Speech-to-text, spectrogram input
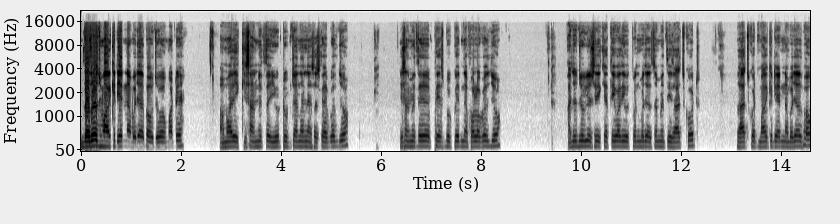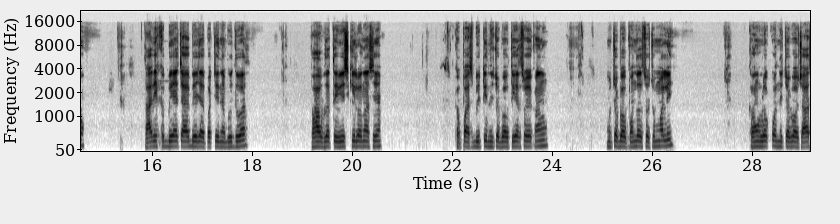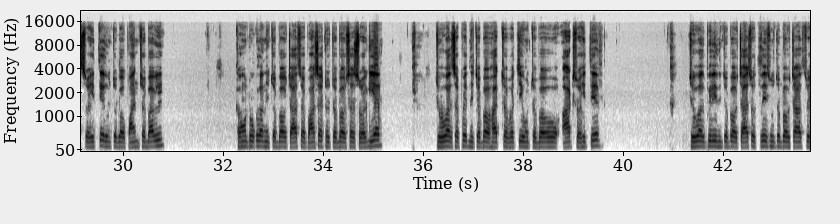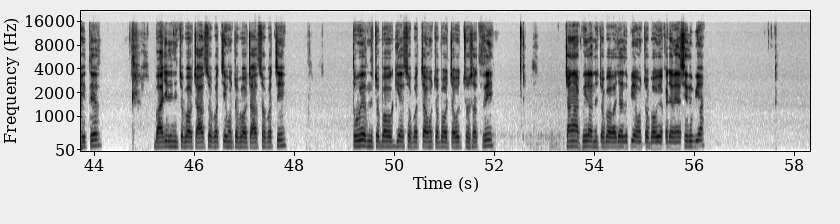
દરરોજ માર્કેટ યાર્ડના બજાર ભાવ જોવા માટે અમારી કિસાન મિત્ર યુટ્યુબ ચેનલને સબસ્ક્રાઈબ કરજો. કિસાન મિત્ર ફેસબુક પેજને ફોલો કરજો. આજે જોઈએ શ્રી ખેતીવાડી ઉત્પન્ન બજાર સમિતિ રાજકોટ. રાજકોટ માર્કેટ યાર્ડના બજાર ભાવ. તારીખ બે ચાર બે હજાર પચીસને બુધવાર. ભાવ પ્રતિ વીસ કિલોના છે. કપાસ બીટી નીચો ભાવ તેરસો એકાણું. ઊંચો ભાવ પંદરસો ચુમ્માલીસ. ઘઉં લોકો નીચો ભાવ ચારસો સિત્તેર ઊંચો ભાવ પાંચસો બાવીસ ઘઉં ટુકડા નીચો ભાવ ચારસો પાસઠ ઊંચો ભાવ છસો અગિયાર જુવાર સફેદ નીચો ભાવ સાતસો પચીસ ઊંચો ભાવ આઠસો સિત્તેર જુવાર પીળી નીચો ભાવ ચારસો ત્રીસ ઊંચો ભાવ ચારસો સિત્તેર બાજરી નીચો ભાવ ચારસો પચીસ ઊંચો ભાવ ચારસો પચીસ તુવેર નીચો ભાવ અગિયારસો પચાસ ઊંચો ભાવ ચૌદસો છત્રીસ ચણા પીળા નીચો ભાવ હજાર રૂપિયા ઊંચો ભાવ એક હજાર એંસી રૂપિયા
